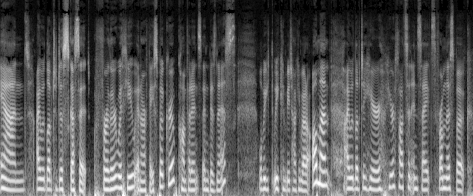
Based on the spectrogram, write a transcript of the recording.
and I would love to discuss it further with you in our Facebook group, Confidence in Business. We'll be we can be talking about it all month. I would love to hear your thoughts and insights from this book.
